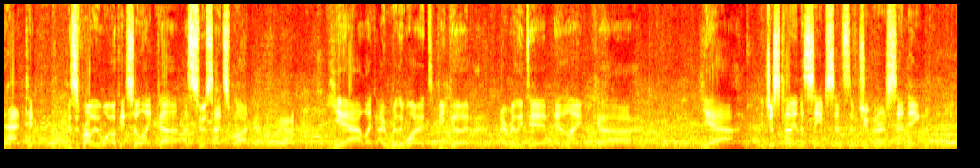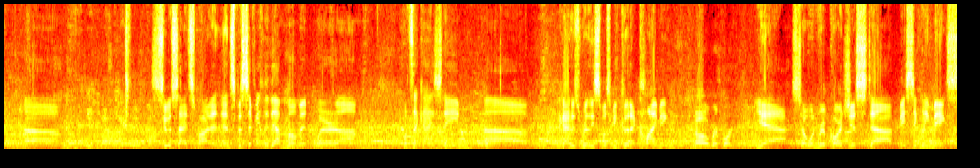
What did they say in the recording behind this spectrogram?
that. Could- This is probably the one. Okay, so like uh, a Suicide Squad. Yeah, like I really wanted it to be good. I really did, and like, uh, yeah, it just kind of in the same sense of Jupiter ascending. Um, Suicide Squad, and, and specifically that moment where, um, what's that guy's name? Uh, the guy who's really supposed to be good at climbing. Oh, Ripcord. Yeah. So when Ripcord just uh, basically makes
